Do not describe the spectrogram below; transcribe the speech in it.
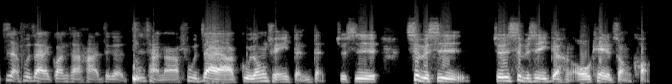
资产负债来观察它这个资产啊、负债啊、股东权益等等，就是是不是就是是不是一个很 OK 的状况，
